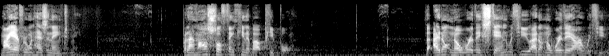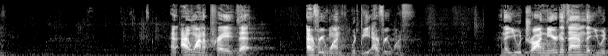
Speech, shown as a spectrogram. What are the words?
My everyone has a name to me. But I'm also thinking about people that I don't know where they stand with you, I don't know where they are with you. And I want to pray that everyone would be everyone and that you would draw near to them, that you would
